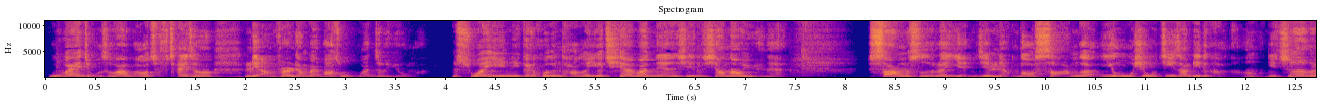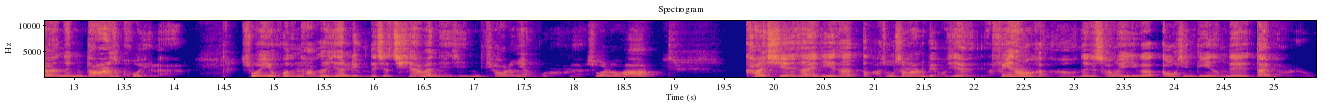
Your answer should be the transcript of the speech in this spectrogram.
五百九十万我要拆成两份，两百八十五万这么用啊。所以你给霍顿塔克一个千万年薪，相当于呢，丧失了引进两到三个优秀技战力的可能。你这个，那你当然是亏了。所以霍顿塔克现在领的是千万年薪，你调整眼光了。说实话。看新赛季他打出什么样的表现，非常有可能，那就成为一个高薪低能的代表人物。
